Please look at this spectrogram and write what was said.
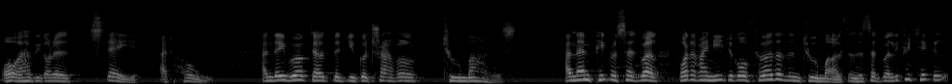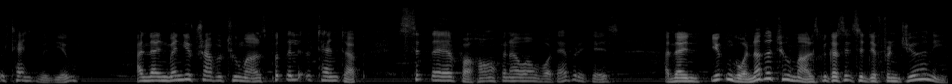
or have you got to stay at home? And they worked out that you could travel two miles. And then people said, Well, what if I need to go further than two miles? And they said, Well, if you take a little tent with you, and then when you've traveled two miles, put the little tent up, sit there for half an hour, or whatever it is, and then you can go another two miles because it's a different journey.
